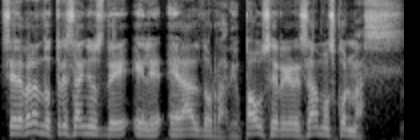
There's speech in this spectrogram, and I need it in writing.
celebrando tres años de El Heraldo Radio. Pausa y regresamos con más.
